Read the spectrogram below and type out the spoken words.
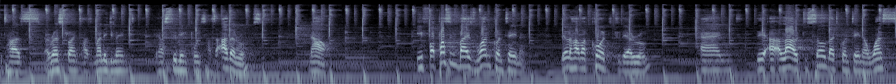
It has a restaurant, has management, it has swimming pools, has other rooms. Now, if a person buys one container, they'll have a code to their room and they are allowed to sell that container once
